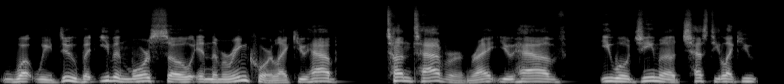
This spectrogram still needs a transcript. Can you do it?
what we do, but even more so in the Marine Corps. Like you have Tun Tavern, right? You have Iwo Jima, Chesty. Like you,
